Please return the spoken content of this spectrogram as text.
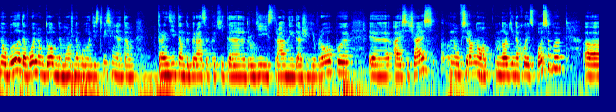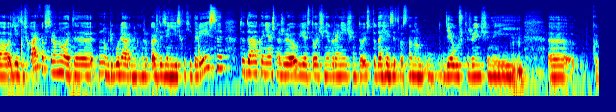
ну, было довольно удобно, можно было действительно там транзитом добираться в какие-то другие страны, даже Европы, э, а сейчас, ну, все равно многие находят способы, Э, ездить в Харьков, все равно это ну, регулярно, каждый день есть какие-то рейсы туда, конечно же, въезд очень ограничен, то есть туда ездят в основном девушки, женщины и mm-hmm. э, как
